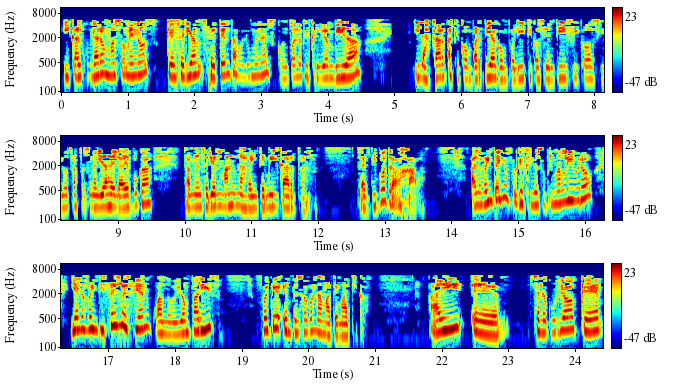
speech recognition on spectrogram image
y calcularon más o menos que serían 70 volúmenes con todo lo que escribió en vida y las cartas que compartía con políticos, científicos y otras personalidades de la época también serían más de unas 20.000 cartas. O sea, el tipo trabajaba. A los 20 años fue que escribió su primer libro y a los 26 recién, cuando vivió en París, fue que empezó con la matemática. Ahí eh, se le ocurrió que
